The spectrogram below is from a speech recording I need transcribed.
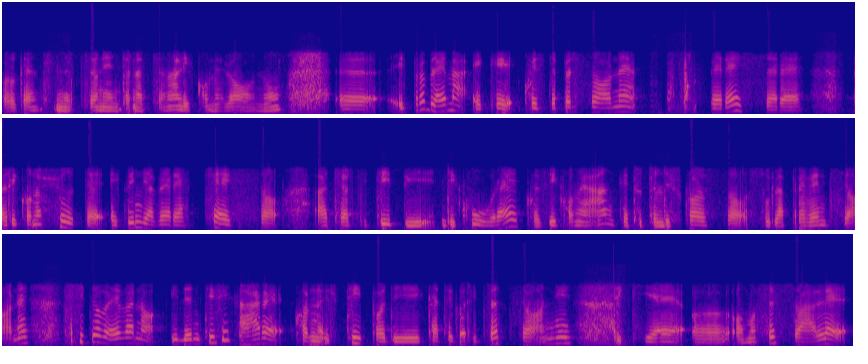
organizzazioni internazionali come l'ONU, eh, il problema è che queste persone per essere riconosciute e quindi avere accesso a certi tipi di cure, così come anche tutto il discorso sulla prevenzione, si dovevano identificare con il tipo di categorizzazioni di chi è eh, omosessuale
